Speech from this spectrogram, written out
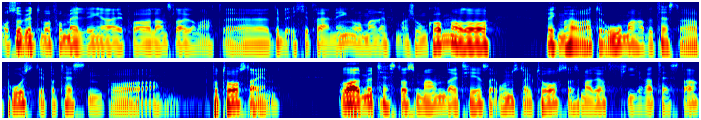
Og så begynte vi å få meldinger fra landslaget om at eh, det ble ikke trening, og mer informasjon kommer. Og da fikk vi høre at Omar hadde testa positivt på testen på, på, torsdagen. Og da hadde vi jo testa oss mandag, tirsdag, onsdag, torsdag, så vi hadde jo hatt fire tester.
